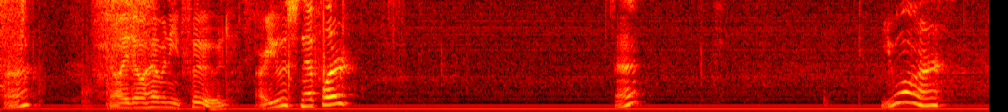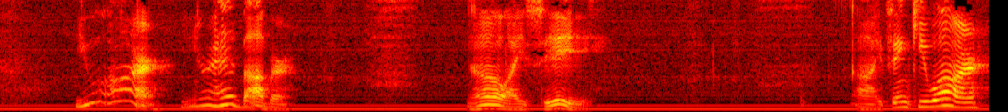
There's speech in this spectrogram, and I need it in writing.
huh? No, I don't have any food. Are you a sniffler? Huh? You are. You are. You're a head bobber. Oh, I see. I think you are.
